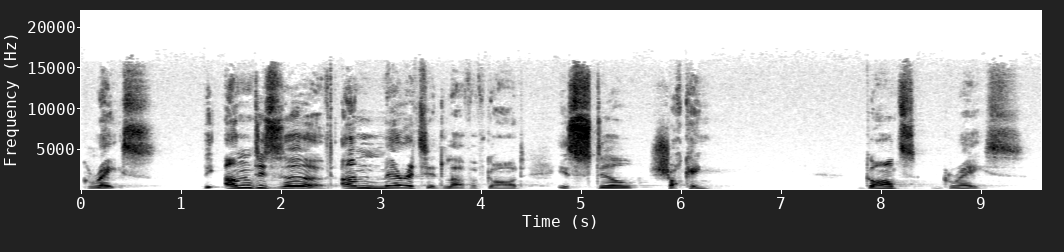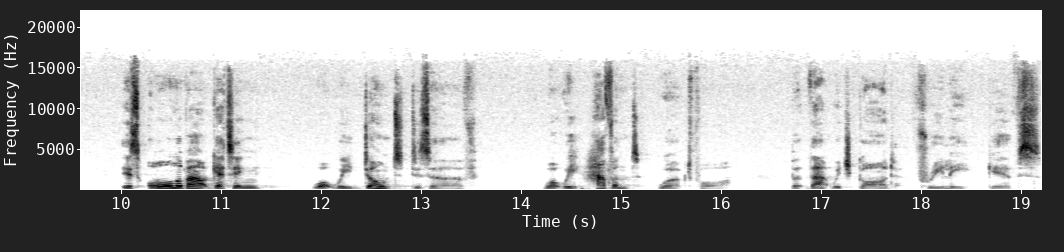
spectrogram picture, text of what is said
grace, the undeserved, unmerited love of God, is still shocking. God's grace is all about getting what we don't deserve what we haven't worked for, but that which God freely gives.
